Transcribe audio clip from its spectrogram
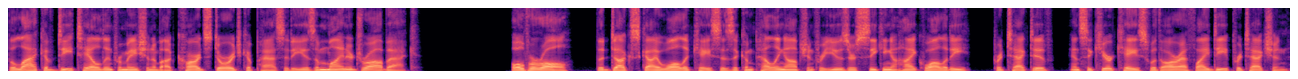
the lack of detailed information about card storage capacity is a minor drawback. Overall, the Duck Sky wallet case is a compelling option for users seeking a high quality, protective, and secure case with RFID protection.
